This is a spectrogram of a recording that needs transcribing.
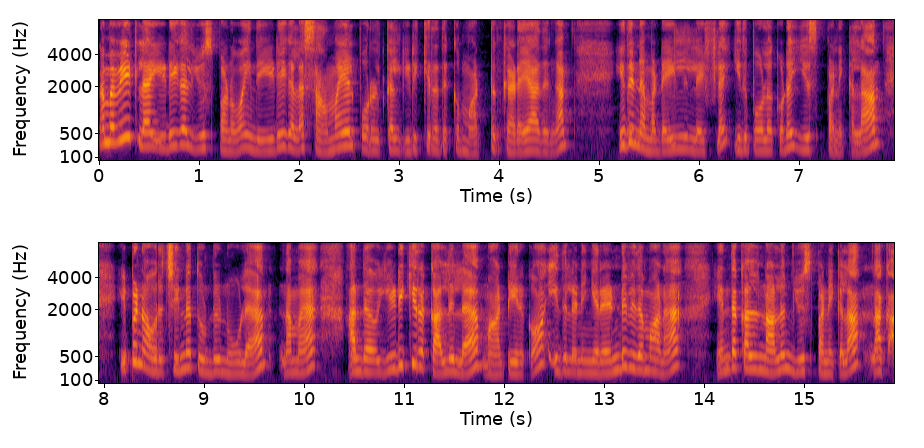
நம்ம வீட்டில் இடிகள் யூஸ் பண்ணுவோம். இந்த இடிகளை சமையல் பொருட்கள் இடிக்கிறதுக்கு மட்டும் கிடையாதுங்க. இது நம்ம டெய்லி லைஃப்பில் இது போல் கூட யூஸ் பண்ணிக்கலாம். இப்போ நான் ஒரு சின்ன துண்டு நூலை நம்ம அந்த இடிக்கிற கல்லில் மாட்டியிருக்கோம். இதில் நீங்கள் ரெண்டு விதமான எந்த கல்லுனாலும் யூஸ் பண்ணிக்கலாம். நான்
